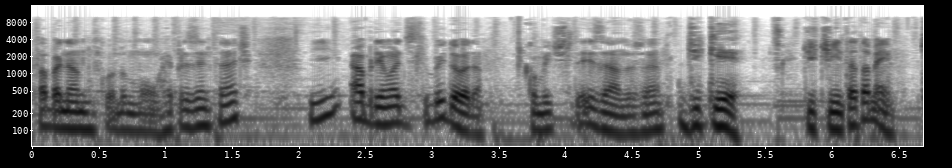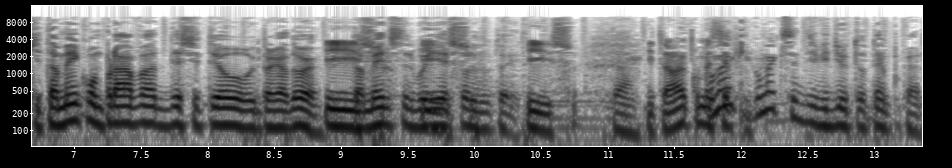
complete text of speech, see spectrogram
trabalhando como representante e abri uma distribuidora com 23 anos, né? De quê? De tinta também. Que também comprava desse teu empregador? Isso, Também distribuía esse isso, produto aí? Isso. Tá. Então eu comecei Como é, que, como é que você dividiu o teu tempo, cara?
